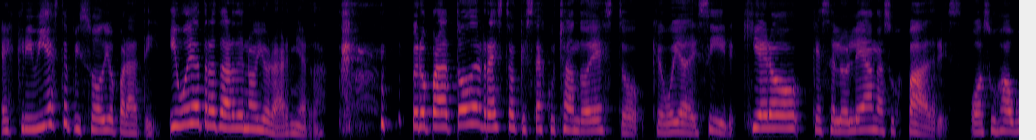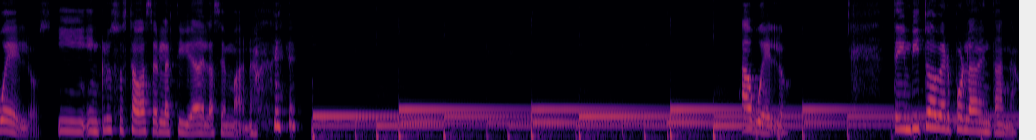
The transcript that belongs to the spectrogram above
escribí este episodio para ti. Y voy a tratar de no llorar, mierda. Pero para todo el resto que está escuchando esto que voy a decir, quiero que se lo lean a sus padres o a sus abuelos. Y incluso esta va a ser la actividad de la semana. Abuelo, te invito a ver por la ventana.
